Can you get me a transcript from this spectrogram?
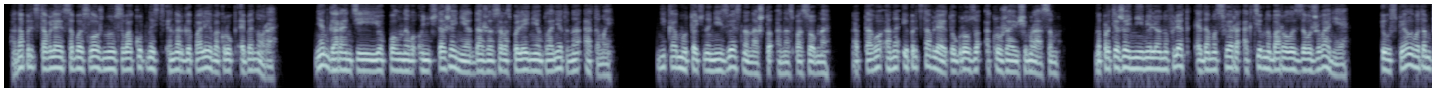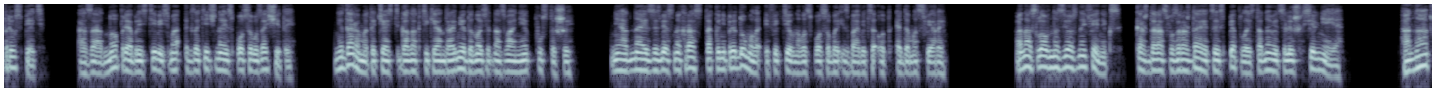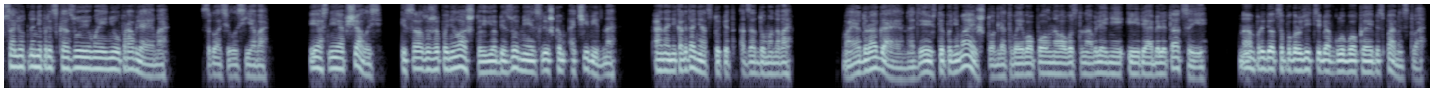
Она представляет собой сложную совокупность энергополей вокруг Эбенора. Нет гарантии ее полного уничтожения даже с распылением планеты на атомы. Никому точно неизвестно, на что она способна, оттого она и представляет угрозу окружающим расам. На протяжении миллионов лет Эдамосфера активно боролась за выживание и успела в этом преуспеть, а заодно приобрести весьма экзотичные способы защиты. Недаром эта часть галактики Андромеда носит название «пустоши». Ни одна из известных рас так и не придумала эффективного способа избавиться от Эдамосферы. Она словно звездный феникс, каждый раз возрождается из пепла и становится лишь сильнее. Она абсолютно непредсказуема и неуправляема, согласилась Ева. Я с ней общалась и сразу же поняла, что ее безумие слишком очевидно, она никогда не отступит от задуманного. Моя дорогая, надеюсь, ты понимаешь, что для твоего полного восстановления и реабилитации нам придется погрузить тебя в глубокое беспамятство.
